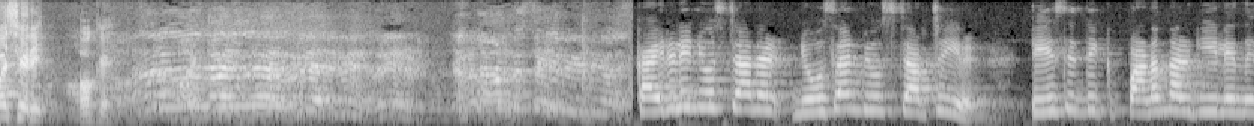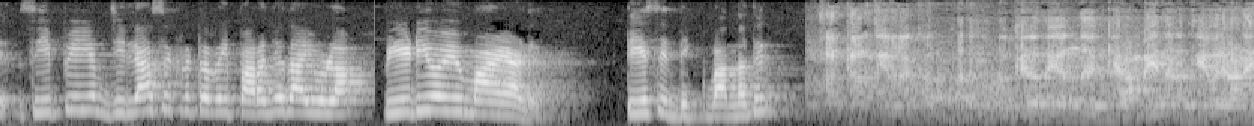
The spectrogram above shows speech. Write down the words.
അപ്പൊ ശരി. Okay. Kairali news channel news and views ചർച്ചയിൽ ടി സിദ്ദിഖ് പണം നൽകിയില്ലെന്ന് സി പി ഐ എം ജില്ലാ സെക്രട്ടറി പറഞ്ഞതായുള്ള വീഡിയോയുമായാണ് ടി സിദ്ദിഖ് വന്നത്. സർക്കാർ ജീവനക്കാർ അത് കൊടുക്കരുത് എന്ന് ക്യാമ്പയിൻ നടത്തിയവരാണ്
